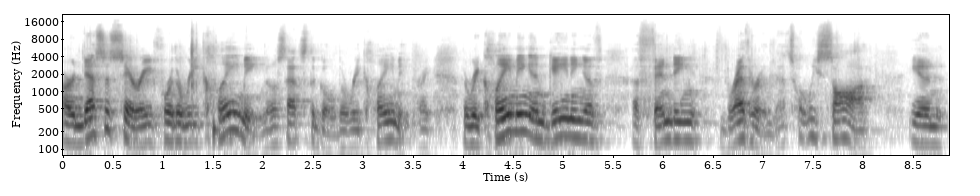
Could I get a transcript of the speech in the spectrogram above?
are necessary for the reclaiming. Notice that's the goal, the reclaiming, right? The reclaiming and gaining of offending brethren. That's what we saw in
